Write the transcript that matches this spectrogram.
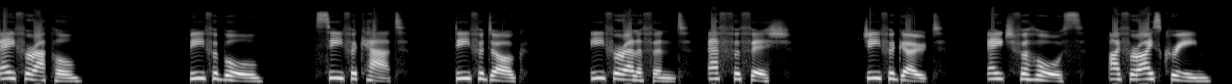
A for apple. B for ball. C for cat. D for dog. E for elephant. F for fish. G for goat. H for horse. I for ice cream.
